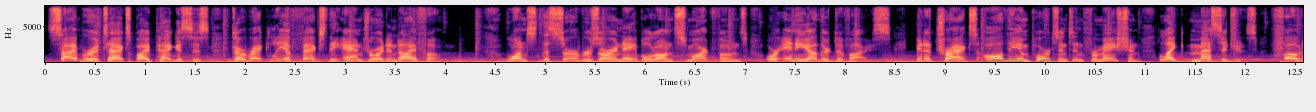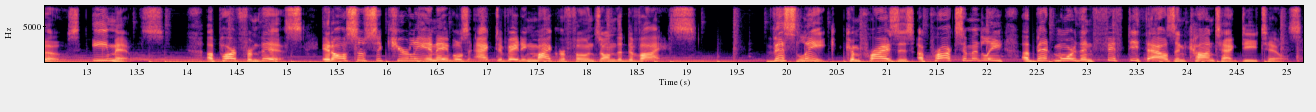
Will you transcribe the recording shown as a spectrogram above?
Cyber attacks by Pegasus directly affects the Android and iPhone. Once the servers are enabled on smartphones or any other device, it attracts all the important information like messages, photos, emails. Apart from this, it also securely enables activating microphones on the device. This leak comprises approximately a bit more than 50,000 contact details,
